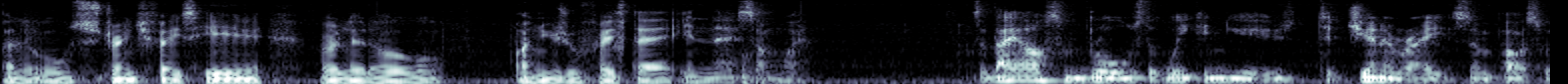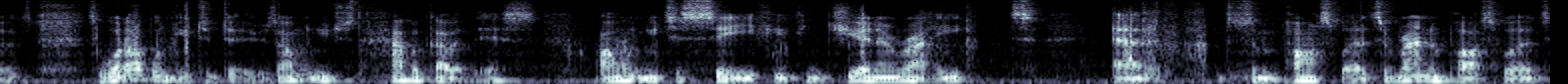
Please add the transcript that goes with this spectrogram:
a little strange face here or a little unusual face there in there somewhere. So they are some rules that we can use to generate some passwords. So what I want you to do is I want you just to have a go at this. I want you to see if you can generate uh, some passwords, some random passwords,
